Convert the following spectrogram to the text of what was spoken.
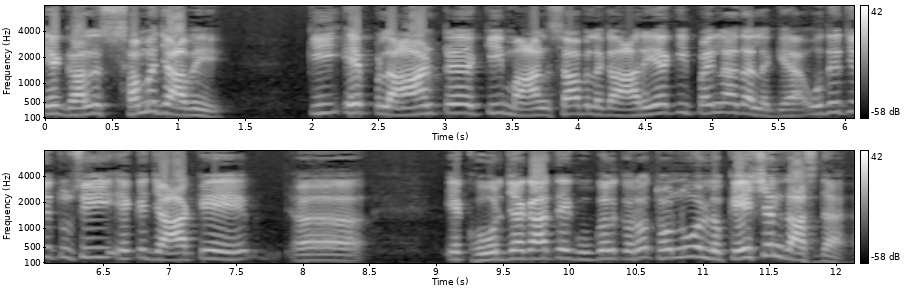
ਇਹ ਗੱਲ ਸਮਝ ਆਵੇ ਕਿ ਇਹ ਪਲਾਂਟ ਕੀ ਮਾਨ ਸਾਹਿਬ ਲਗਾ ਰਹੇ ਆ, ਕਿ ਪਹਿਲਾਂ ਦਾ ਲੱਗਿਆ। ਉਹਦੇ 'ਚ ਤੁਸੀਂ ਇੱਕ ਜਾ ਕੇ ਇੱਕ ਹੋਰ ਜਗ੍ਹਾ ਤੇ ਗੂਗਲ ਕਰੋ, ਤੁਹਾਨੂੰ ਉਹ ਲੋਕੇਸ਼ਨ ਦੱਸਦਾ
